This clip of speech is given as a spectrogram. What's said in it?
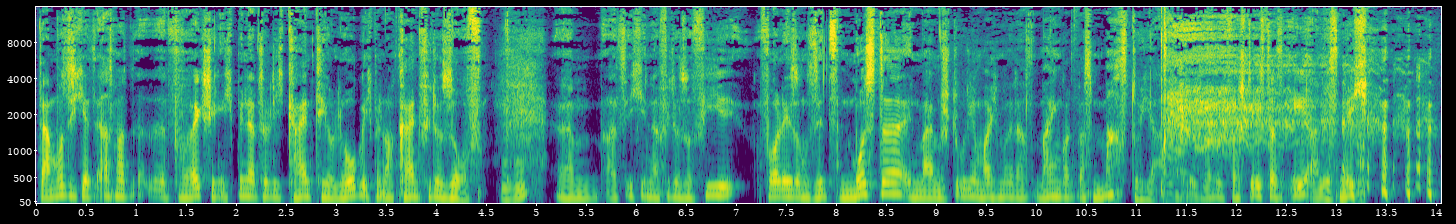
da muss ich jetzt erstmal äh, vorwegschicken, ich bin natürlich kein Theologe, ich bin auch kein Philosoph. Mhm. Ähm, als ich in der Philosophie-Vorlesung sitzen musste, in meinem Studium, habe ich mir gedacht, mein Gott, was machst du hier eigentlich? du verstehst das eh alles nicht.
